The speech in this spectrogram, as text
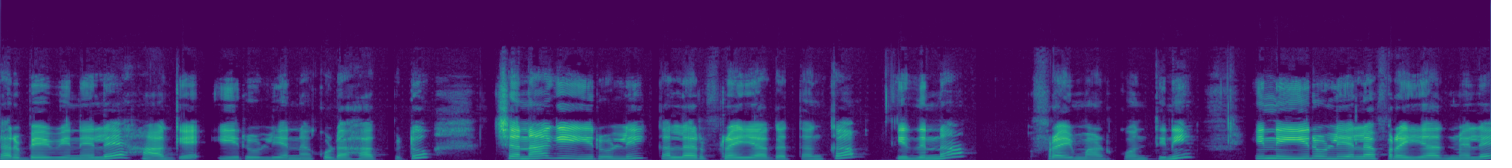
ಕರಿಬೇವಿನ ಎಲೆ, ಹಾಗೆ ಈರುಳ್ಳಿಯನ್ನು ಕೂಡ ಹಾಕಿಬಿಟ್ಟು ಚೆನ್ನಾಗಿ ಈರುಳ್ಳಿ ಕಲರ್ ಫ್ರೈ ಆಗೋ ತನಕ ಇದನ್ನು ಫ್ರೈ ಮಾಡ್ಕೊತೀನಿ. ಇನ್ನು ಈರುಳ್ಳಿ ಎಲ್ಲ ಫ್ರೈ ಆದಮೇಲೆ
